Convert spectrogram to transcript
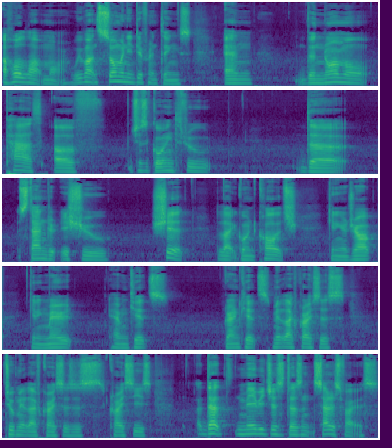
a whole lot more. We want so many different things. And the normal path of just going through the standard issue shit like going to college, getting a job, getting married, having kids, grandkids, midlife crisis, two midlife crises, crises. That maybe just doesn't satisfy us.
